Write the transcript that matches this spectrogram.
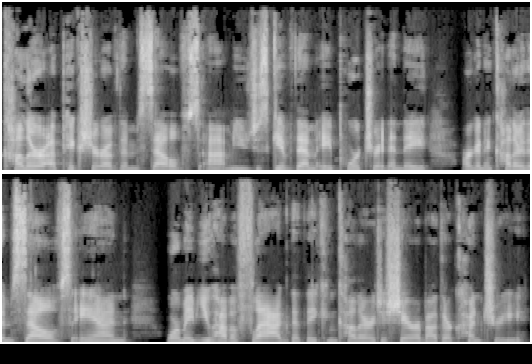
color a picture of themselves. Um, you just give them a portrait and they are going to color themselves and, or maybe you have a flag that they can color to share about their country.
